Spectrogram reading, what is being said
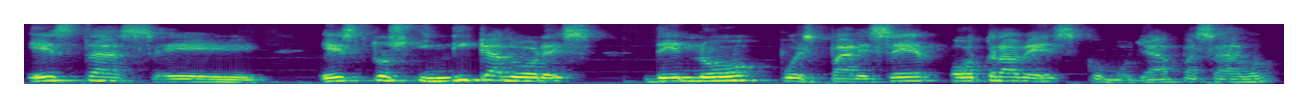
estas, eh, estos indicadores de no pues parecer otra vez, como ya ha pasado,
